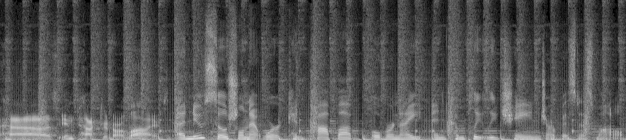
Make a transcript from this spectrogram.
has impacted our lives. A new social network can pop up overnight and completely change our business model.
